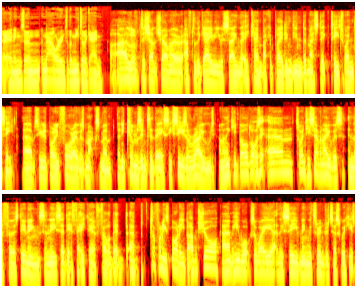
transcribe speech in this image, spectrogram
uh, innings, and now we're into the meat of the game. I loved Ishant Sharma after the game. He was saying that he came back and played Indian domestic T20. Um, so he was bowling four overs maximum. Then he comes into this, he sees a road, and I think he bowled, what was it, um, 27 overs in the first innings. And he said it, it felt a bit uh, tough on his body, but I'm sure um, he walks away uh, this evening with 300 test wickets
